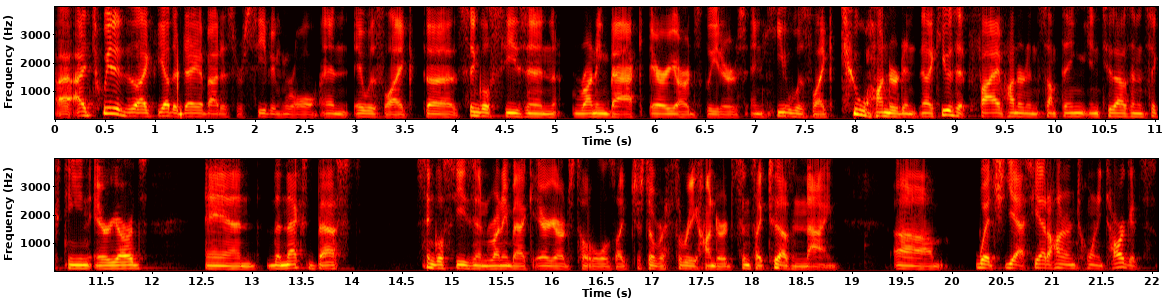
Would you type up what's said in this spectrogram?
I, tweeted like the other day about his receiving role, and it was like the single season running back air yards leaders, and he was like 200 and like he was at 500 and something in 2016 air yards, and the next best single season running back air yards total is like just over 300 since like 2009. Um, which yes, he had 120 targets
